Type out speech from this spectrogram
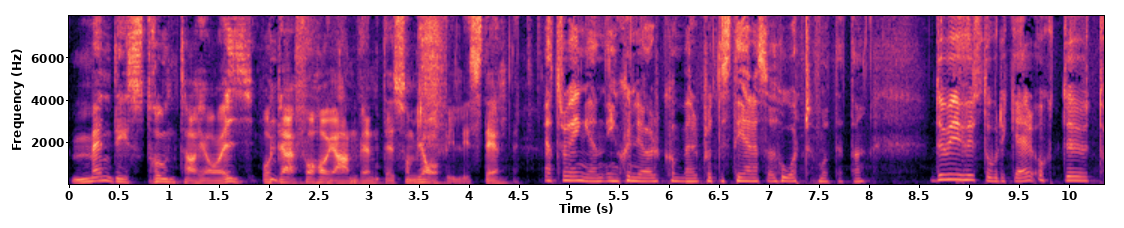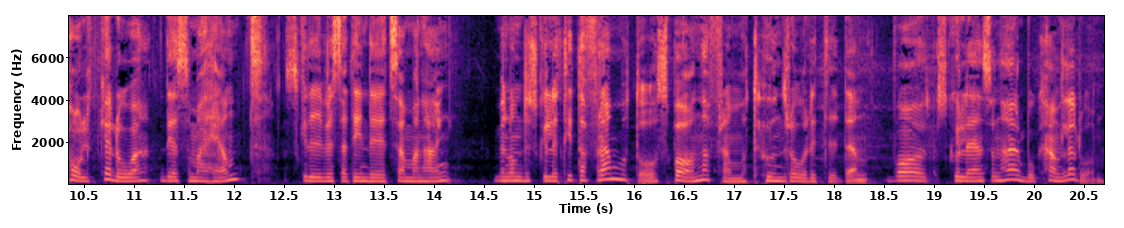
Men det struntar jag i och därför har jag använt det som jag vill istället. Jag tror ingen ingenjör kommer protestera så hårt mot detta. Du är ju historiker och du tolkar då det som har hänt, skriver, sätter in det i ett sammanhang. Men om du skulle titta framåt då, och spana framåt hundra år i tiden, vad skulle en sån här bok handla då om?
